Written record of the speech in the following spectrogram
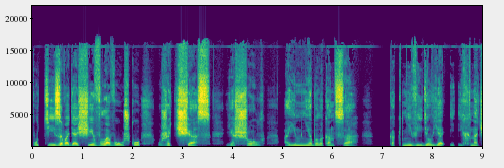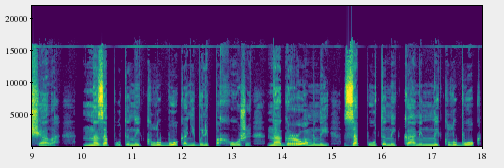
пути, заводящие в ловушку. Уже час я шел, а им не было конца, как не видел я и их начала. На запутанный клубок они были похожи, на огромный запутанный каменный клубок,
